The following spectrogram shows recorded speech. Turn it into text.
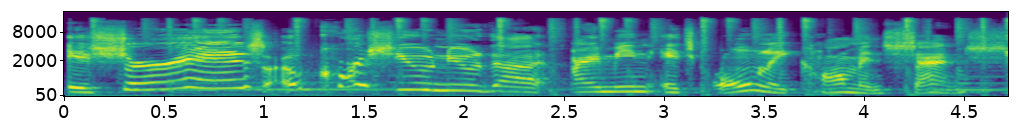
It sure is. Of course you knew that. I mean, it's only common sense.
